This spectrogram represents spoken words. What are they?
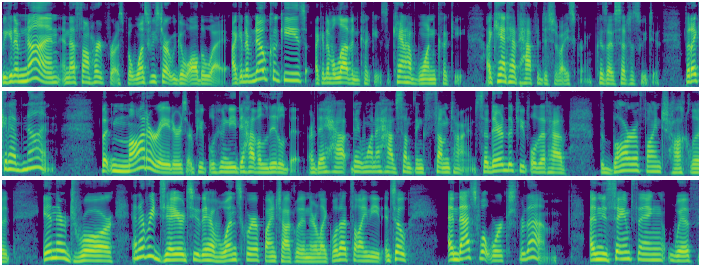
We can have none, and that's not hard for us. But once we start, we go all the way. I can have no cookies. I can have 11 cookies. I can't have one cookie. I can't have half a dish of ice cream because I have such a sweet tooth. But I can have none. But moderators are people who need to have a little bit, or they have they want to have something sometimes. So they're the people that have the bar of fine chocolate in their drawer, and every day or two they have one square of fine chocolate, and they're like, "Well, that's all I need." And so, and that's what works for them. And the same thing with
